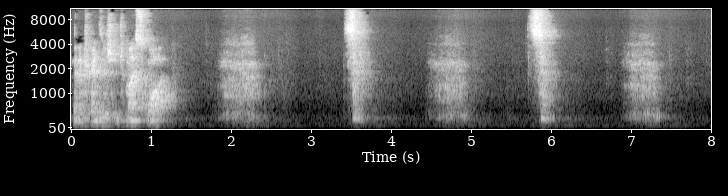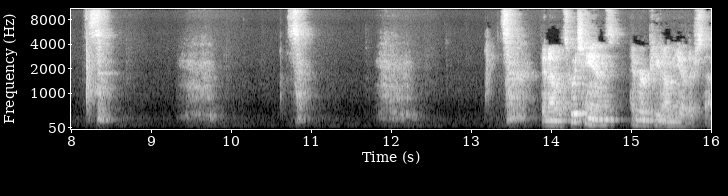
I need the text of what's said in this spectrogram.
Then I transition to my squat. Then I would switch hands and repeat on the other side.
